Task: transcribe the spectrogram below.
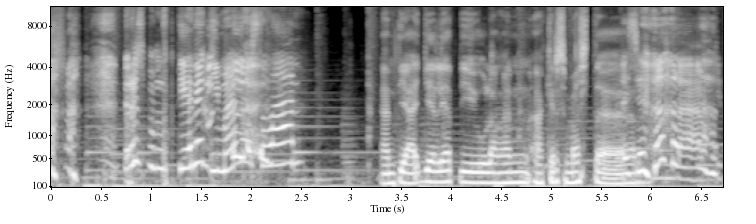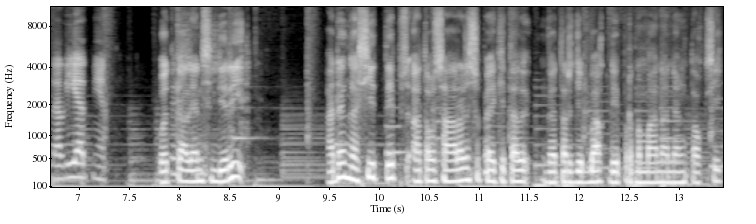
Terus pembuktiannya gimana Slan? Nanti aja lihat di ulangan akhir semester. Bentar, kita lihat nih. Buat kalian sendiri ada nggak sih tips atau saran supaya kita nggak terjebak di pertemanan yang toksik?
